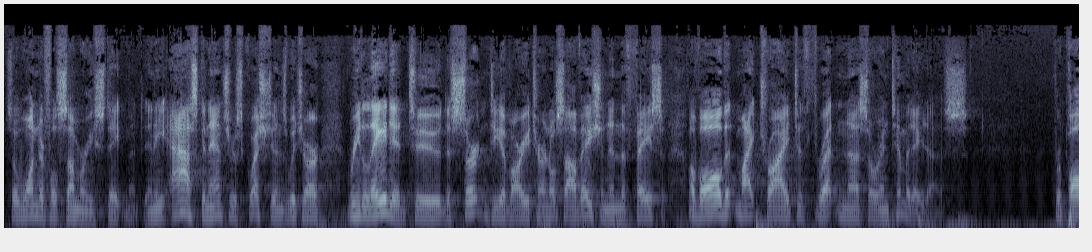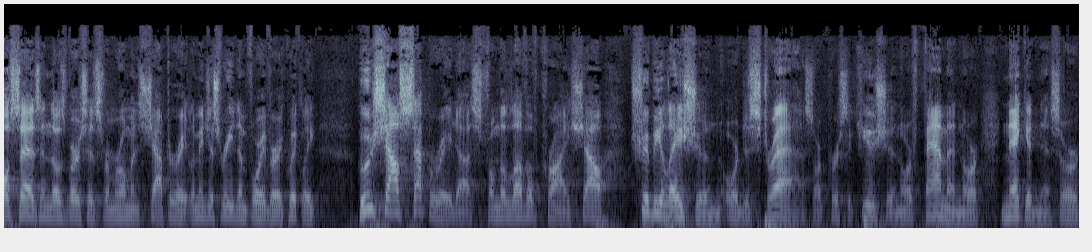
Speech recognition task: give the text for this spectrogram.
It's a wonderful summary statement. And he asks and answers questions which are related to the certainty of our eternal salvation in the face of all that might try to threaten us or intimidate us. For Paul says in those verses from Romans chapter 8, let me just read them for you very quickly. Who shall separate us from the love of Christ? Shall tribulation or distress or persecution or famine or nakedness or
